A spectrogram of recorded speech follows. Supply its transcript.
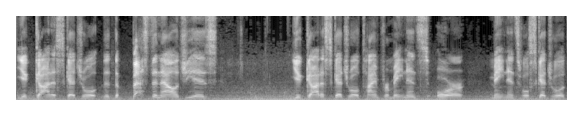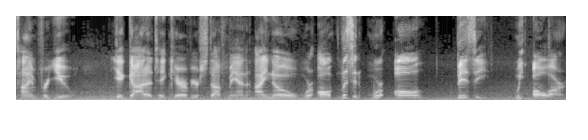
you gotta schedule, the, the best analogy is you gotta schedule time for maintenance or maintenance will schedule a time for you. You gotta take care of your stuff, man. I know we're all, listen, we're all busy. We all are.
